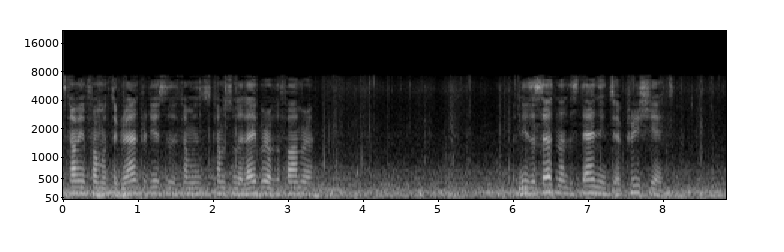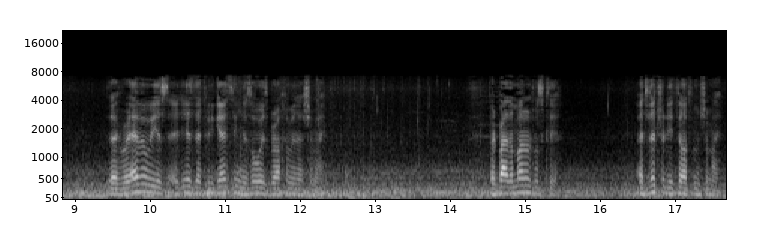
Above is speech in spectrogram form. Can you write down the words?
It's coming from what the ground produces, it comes, comes from the labor of the farmer. It needs a certain understanding to appreciate that whatever we, it is that we're getting is always bracha min Hashemayim. But by the moment it was clear. It literally fell from Shemayim.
